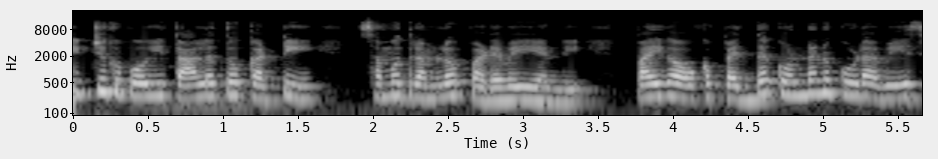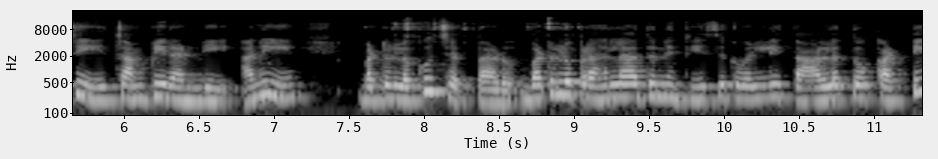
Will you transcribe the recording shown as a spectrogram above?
ఈడ్చుకుపోయి తాళ్ళతో కట్టి సముద్రంలో పడవేయండి. పైగా ఒక పెద్ద కొండను కూడా వేసి చంపిరండి అని భటులకు చెప్పాడు. భటులు ప్రహ్లాదుని తీసుకువెళ్ళి తాళ్ళతో కట్టి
